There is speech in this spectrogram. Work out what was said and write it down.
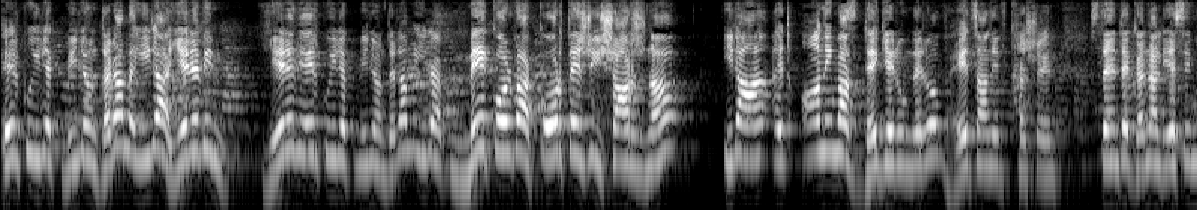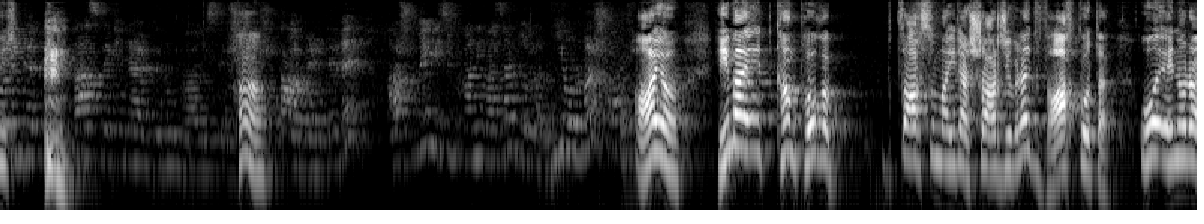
2-3 միլիոն դրամը իրա երևի երևի 2-3 միլիոն դրամը իրա մեկ օրվա կորտեժի շարժն է, իր այդ անիմաց դեգերումներով հեծանիվ քշել, ստենդը գնալ ես իմ ինչ Հա Այո, հիմա այդքան փողը ծախսում է իր շարժի վրա այդ վախկոտը։ Ու այն օրը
